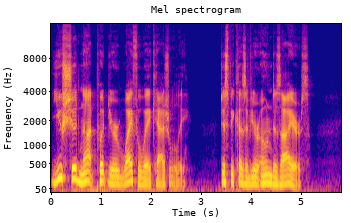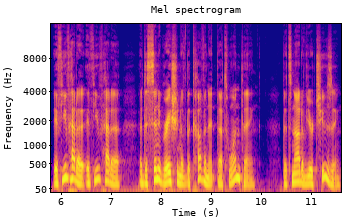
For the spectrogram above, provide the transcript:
You should not put your wife away casually just because of your own desires. If you've had a if you've had a, a disintegration of the covenant, that's one thing. That's not of your choosing.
